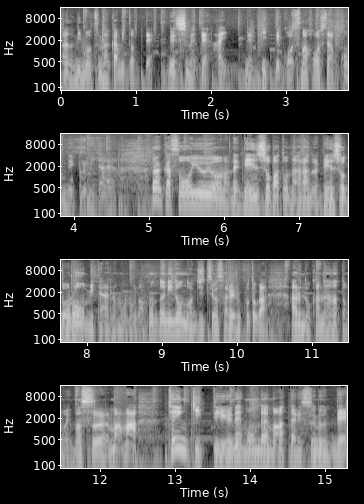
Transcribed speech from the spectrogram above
あの、荷物中身取って、で、閉めて、はい。で、ピッてこう、スマホをしたら飛んでいくみたいな。なんかそういうようなね、電書場とならぬ電書ドローンみたいなものが本当にどんどん実用されることがあるのかなと思います。まあまあ、天気っていうね、問題もあったりするんで、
